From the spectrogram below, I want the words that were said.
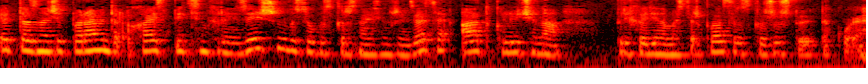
Это значит параметр High Speed Synchronization, высокоскоростная синхронизация отключена. Приходи на мастер-класс, расскажу, что это такое.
